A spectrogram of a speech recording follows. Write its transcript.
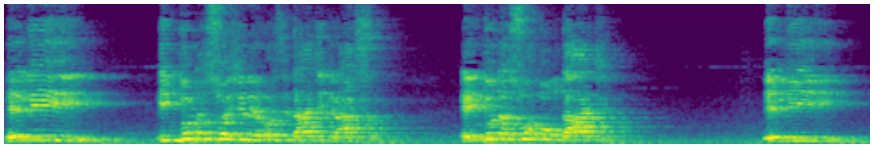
ele, em toda a sua generosidade e graça, em toda a sua bondade, ele,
